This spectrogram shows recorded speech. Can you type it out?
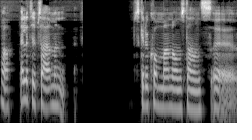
Ja, eller typ så här, men ska du komma någonstans eh,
